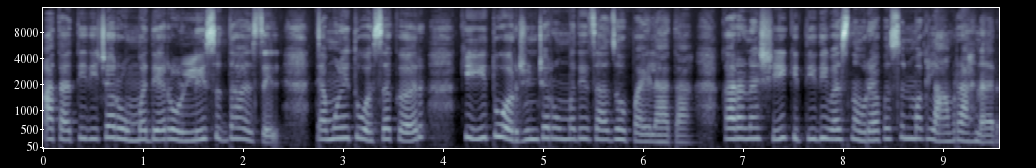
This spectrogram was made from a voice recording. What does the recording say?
आता ती तिच्या रूममध्ये रोळलीसुद्धा असेल. त्यामुळे तू असं कर की तू अर्जुनच्या रूममध्ये जा झोपायला आता. कारण अशी किती दिवस नवऱ्यापासून मग लांब राहणार.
